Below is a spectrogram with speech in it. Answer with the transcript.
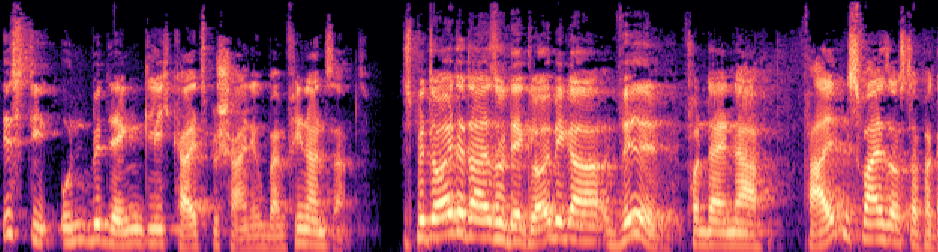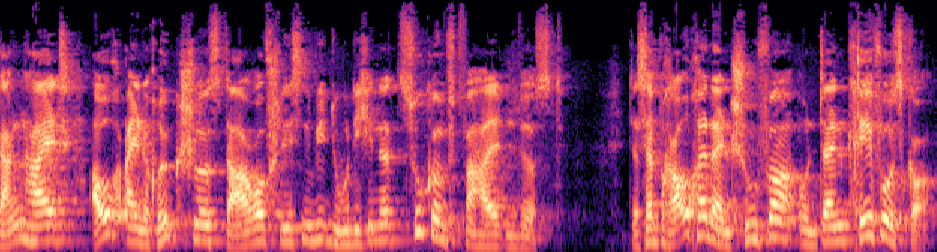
ist die Unbedenklichkeitsbescheinigung beim Finanzamt. Das bedeutet also, der Gläubiger will von deiner Verhaltensweise aus der Vergangenheit auch einen Rückschluss darauf schließen, wie du dich in der Zukunft verhalten wirst. Deshalb braucht er dein Schufa und dein Crefo-Score.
